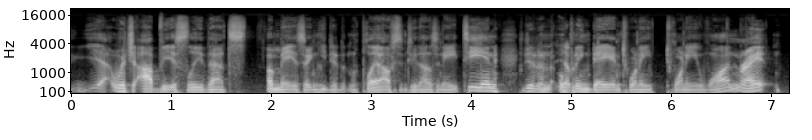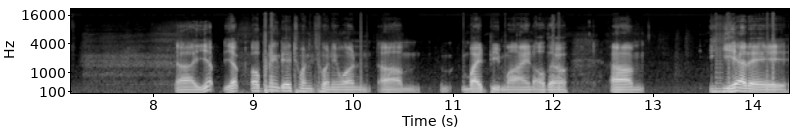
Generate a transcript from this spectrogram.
yeah, which obviously that's amazing. He did it in the playoffs in 2018. He did an on opening day in 2021, right? Uh, yep, yep. Opening day 2021 um, might be mine, although um, he had a,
